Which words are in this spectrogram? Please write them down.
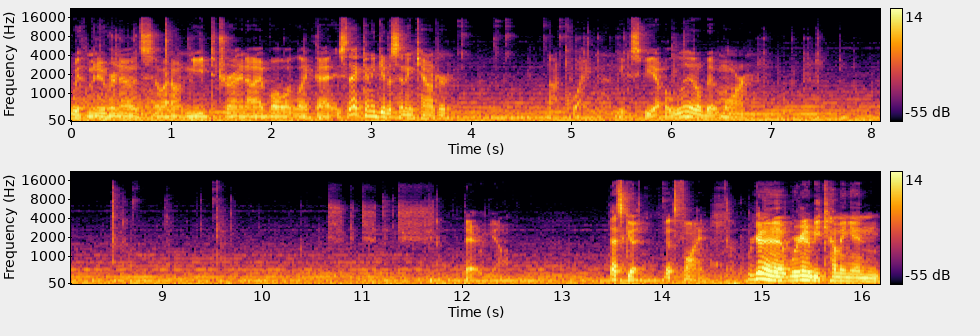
with maneuver nodes, so I don't need to try and eyeball it like that. Is that going to give us an encounter? Not quite. I need to speed up a little bit more. There we go. That's good. That's fine. We're gonna we're gonna be coming in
